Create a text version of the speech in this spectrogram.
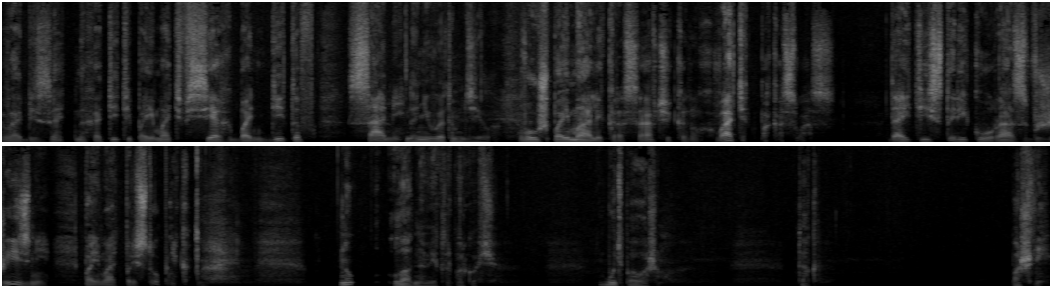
Вы обязательно хотите поймать всех бандитов сами. Да не в этом дело. Вы уж поймали красавчика, но хватит пока с вас. Дайте старику раз в жизни поймать преступника. Ну, ладно, Виктор Паркович. Будь по-вашему. Так. Пошли.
